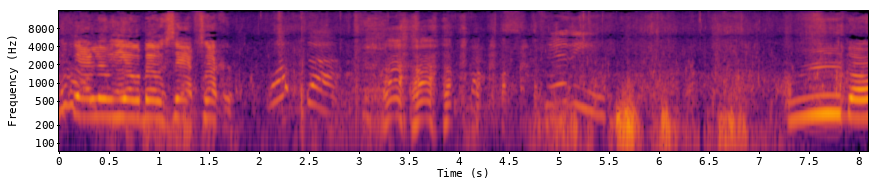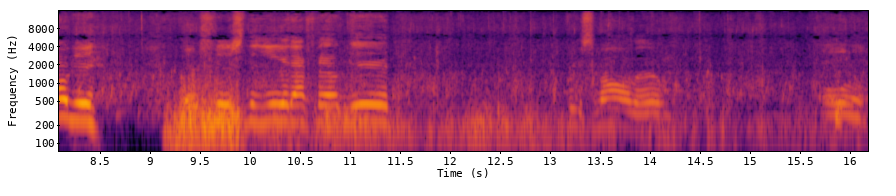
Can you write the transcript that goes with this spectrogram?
Look at that little yellow belly sap sucker. What's that? Kitty. Wee doggy. First fish of the year. That felt good. Pretty small though. Ain't it?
